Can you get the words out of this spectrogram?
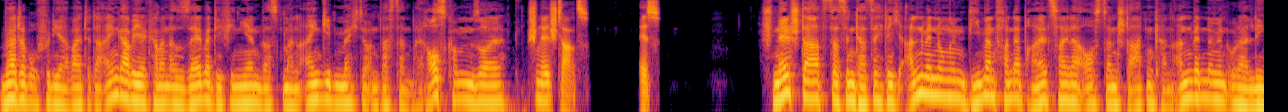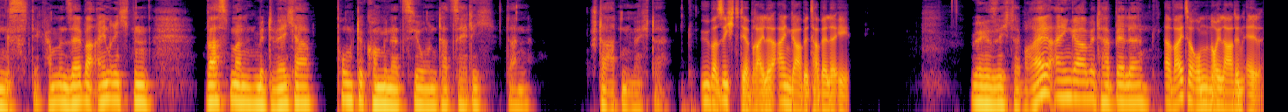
Wörterbuch für die erweiterte Eingabe. Hier kann man also selber definieren, was man eingeben möchte und was dann bei rauskommen soll. Schnellstarts. S. Schnellstarts, das sind tatsächlich Anwendungen, die man von der Braillezeile aus dann starten kann. Anwendungen oder Links. Da kann man selber einrichten, was man mit welcher Punktekombination tatsächlich dann starten möchte. Übersicht der Breile Eingabetabelle E. Übersicht der Braille-Eingabetabelle Erweiterung Neuladen L.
